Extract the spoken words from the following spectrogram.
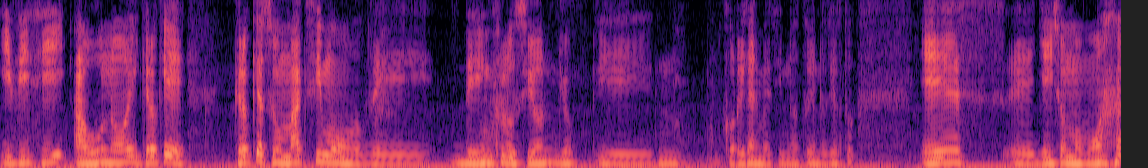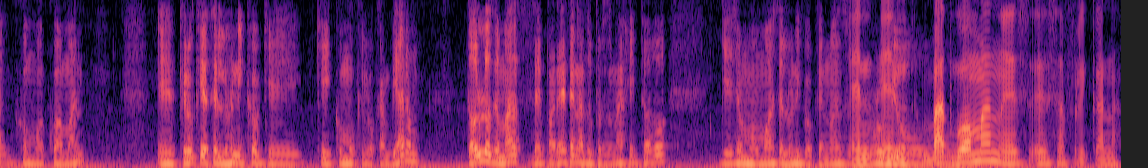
Y DC aún hoy, creo que creo que su máximo de, de inclusión, yo y corríjanme si no estoy en lo cierto, es eh, Jason Momoa como Aquaman. Eh, creo que es el único que, que como que lo cambiaron. Todos los demás se parecen a su personaje y todo. Jason Momoa es el único que no es En, rubio. en Batwoman es, es africana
